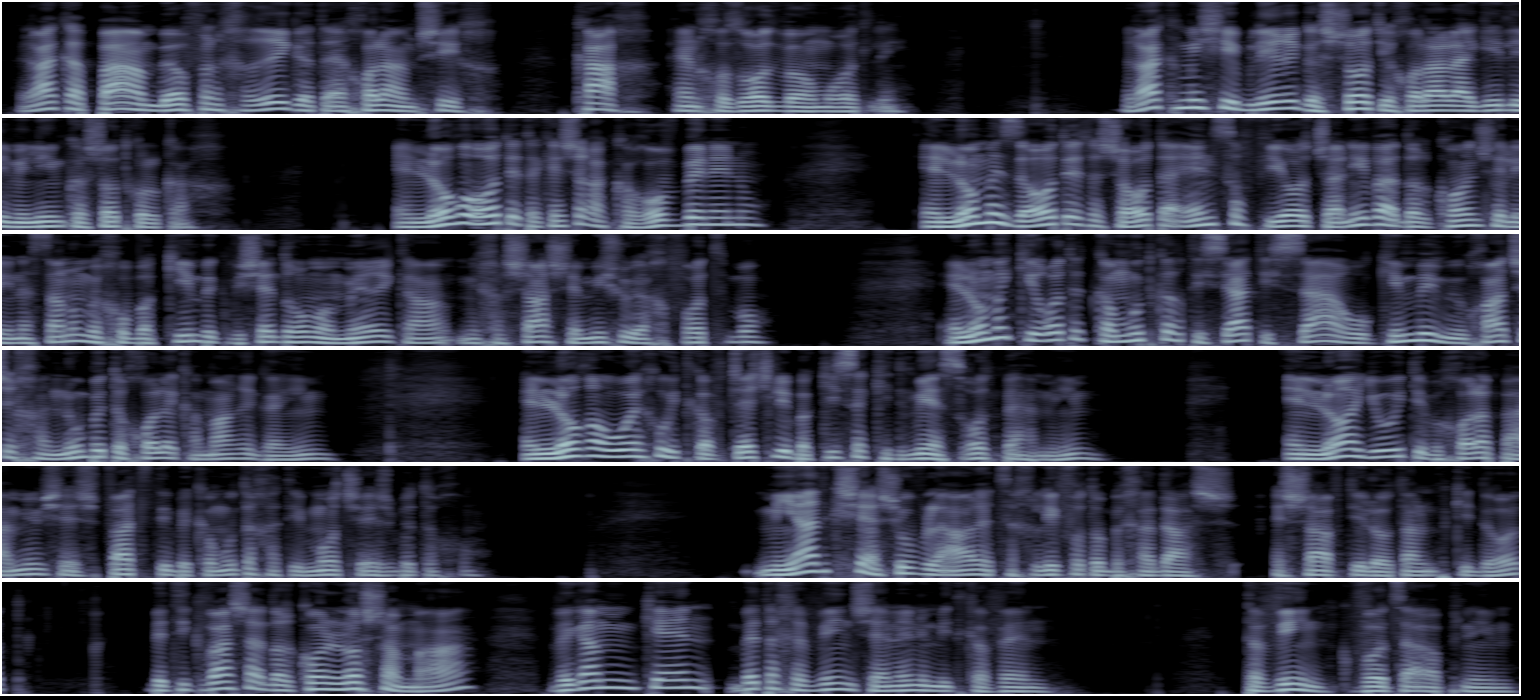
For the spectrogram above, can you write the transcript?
רק הפעם, באופן חריג, אתה יכול להמשיך. כך הן חוזרות ואומרות לי. רק מישהי בלי רגשות יכולה להגיד לי מילים קשות כל כך. הן לא רואות את הקשר הקרוב בינינו? הן לא מזהות את השעות האינסופיות שאני והדרכון שלי נסענו מחובקים בכבישי דרום אמריקה מחשש שמישהו יחפוץ בו? הן לא מכירות את כמות כרטיסי הטיסה הארוכים במיוחד שחנו בתוכו לכמה רגעים? הן לא ראו איך הוא התכווצץ לי בכיס הקדמי עשרות פעמים? הן לא היו איתי בכל הפעמים שהשפצתי בכמות החתימות שיש בתוכו. מיד כשאשוב לארץ אחליף אותו בחדש, השבתי לאותן פקידות, בתקווה שהדרכון לא שמע, וגם אם כן, בטח הבין שאינני מתכוון. תבין, כבוד שר הפנים,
